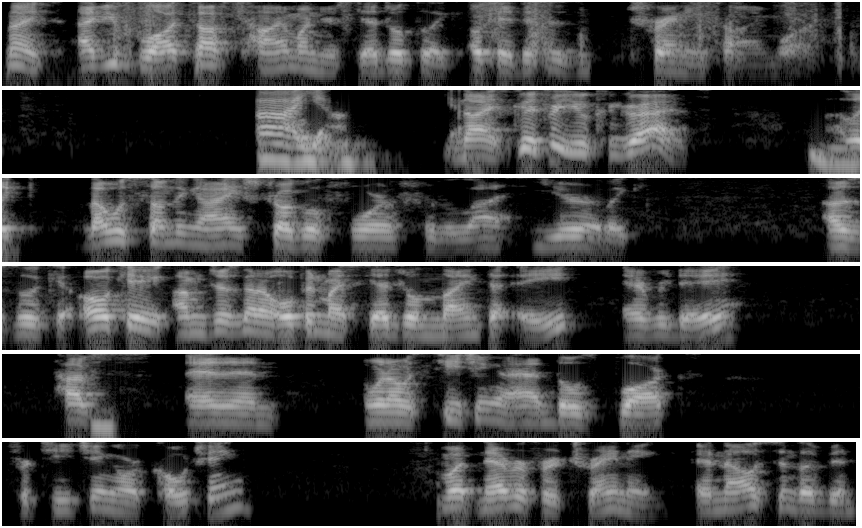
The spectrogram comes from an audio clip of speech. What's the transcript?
Nice. Have you blocked off time on your schedule to like, okay, this is training time or? Uh, yeah. yeah. Nice. Good for you. Congrats. Mm-hmm. Like that was something I struggled for for the last year. Like I was like, okay, I'm just gonna open my schedule nine to eight every day. Have mm-hmm. and then when I was teaching, I had those blocks for teaching or coaching, but never for training. And now since I've been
